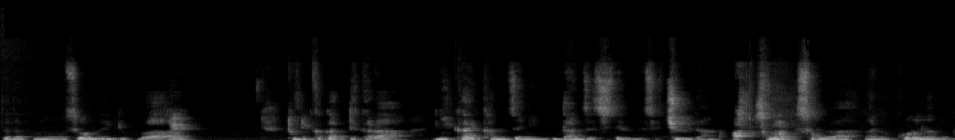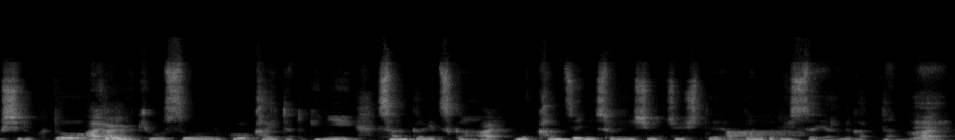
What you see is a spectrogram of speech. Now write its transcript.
ただこの聡明曲は、ええ、取り掛かってから2回完全に断絶してるんですよ、中断。あ、そうなんですか？それは、あの、コロナ目視録と、コロナ競争力を書いたときに、3ヶ月間、はい、もう完全にそれに集中して、他のこと一切やらなかったんで、はい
